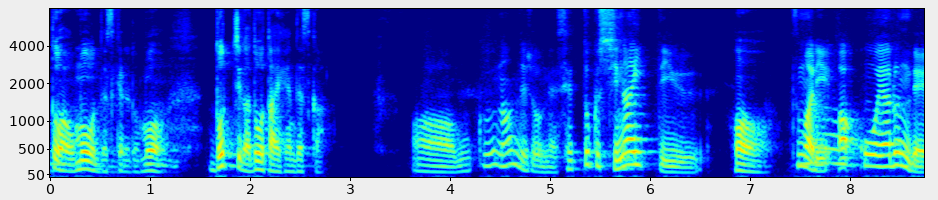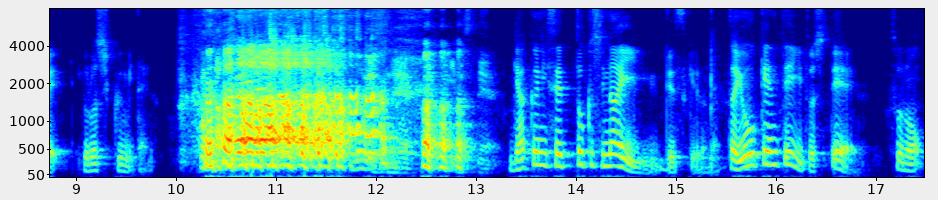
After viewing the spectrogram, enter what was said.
とは思うんですけれども、どっちがどう大変ですか？ああ、僕なんでしょうね、説得しないっていう。はあ、つまり、あ、こうやるんでよろしくみたいな。そうですね。いいですね。逆に説得しないですけどね。要件定義として、その、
